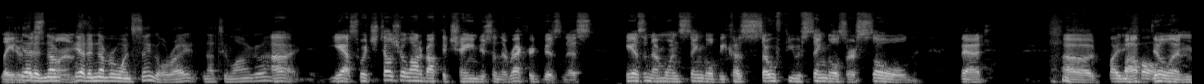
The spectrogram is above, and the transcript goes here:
later he had this a month. He had a number one single, right? Not too long ago. Uh, yes, which tells you a lot about the changes in the record business. He has a number one single because so few singles are sold that uh, Bob Dylan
